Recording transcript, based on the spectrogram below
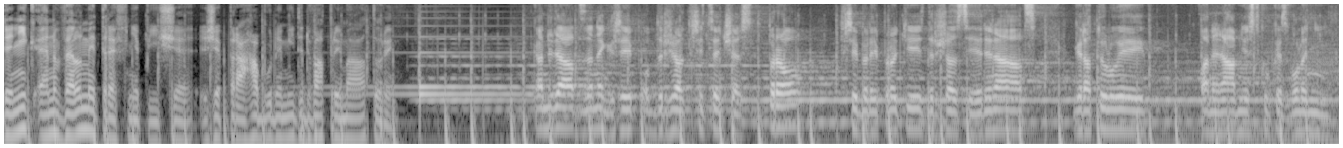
Deník N velmi trefně píše, že Praha bude mít dva primátory. Kandidát Zenek Hřib obdržel 36 pro, 3 byli proti, zdržel si 11. Gratuluji, pane náměstku, ke zvolení.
